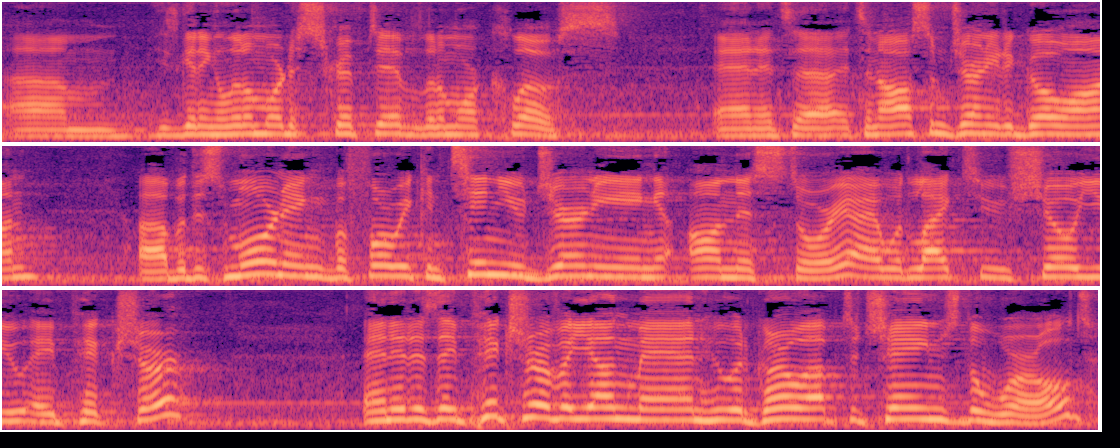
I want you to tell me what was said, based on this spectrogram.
Um, he's getting a little more descriptive, a little more close. And it's, a, it's an awesome journey to go on. Uh, but this morning, before we continue journeying on this story, I would like to show you a picture. And it is a picture of a young man who would grow up to change the world.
